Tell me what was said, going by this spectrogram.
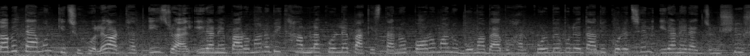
তবে তেমন কিছু হলে অর্থাৎ ইসরায়েল ইরানে পারমাণবিক হামলা করলে পাকিস্তানও পরমাণু বোমা ব্যবহার করবে বলে দাবি করেছেন ইরানের একজন শীর্ষ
